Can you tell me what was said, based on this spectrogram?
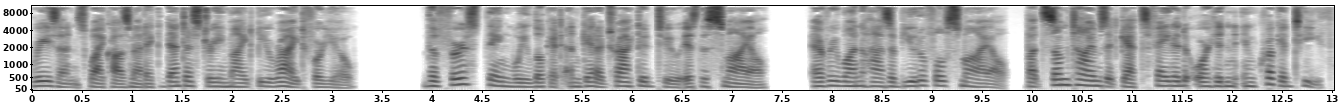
Reasons why cosmetic dentistry might be right for you. The first thing we look at and get attracted to is the smile. Everyone has a beautiful smile, but sometimes it gets faded or hidden in crooked teeth.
